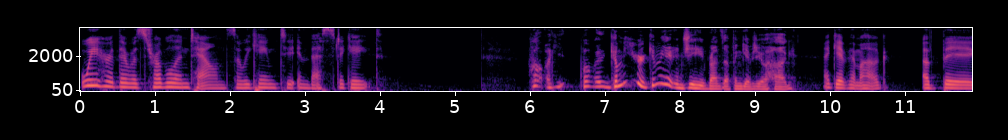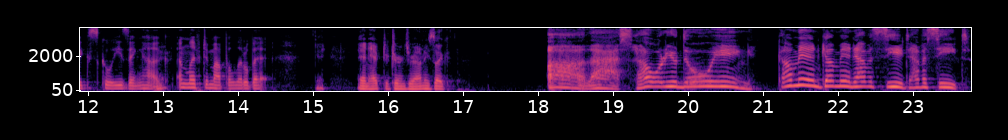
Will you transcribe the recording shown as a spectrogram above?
We heard there was trouble in town, so we came to investigate. Well, uh, well, uh, come here, come here. And she runs up and gives you a hug. I give him a hug, a big squeezing hug, and lift him up a little bit. Okay. And Hector turns around. He's like, Ah, lass, how are you doing? Come in, come in. Have a seat, have a seat.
